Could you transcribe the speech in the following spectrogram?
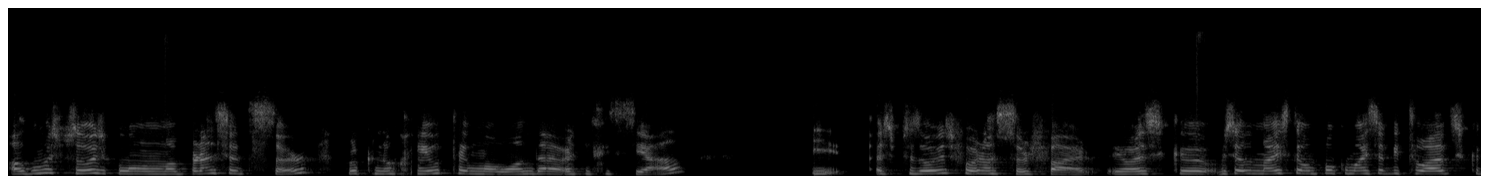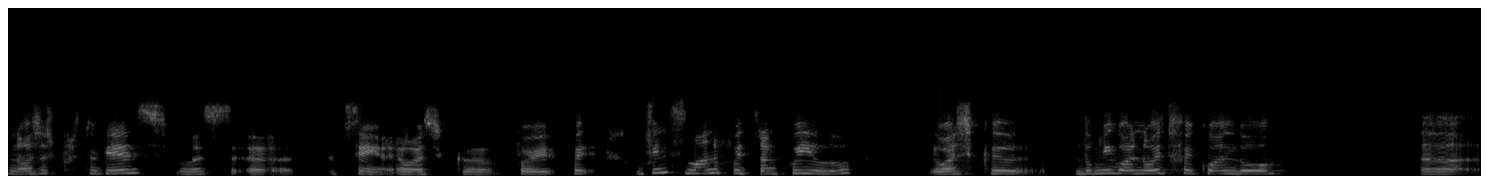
algumas pessoas com uma prancha de surf, porque no Rio tem uma onda artificial e as pessoas foram surfar. Eu acho que os alemães estão um pouco mais habituados que nós, os portugueses, mas uh, sim, eu acho que foi, foi, O fim de semana foi tranquilo. Eu acho que domingo à noite foi quando uh,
